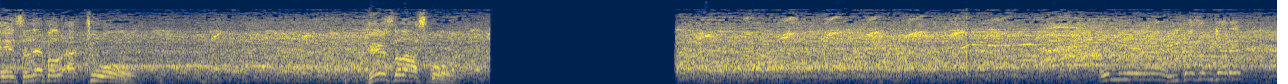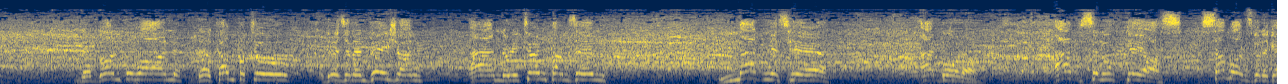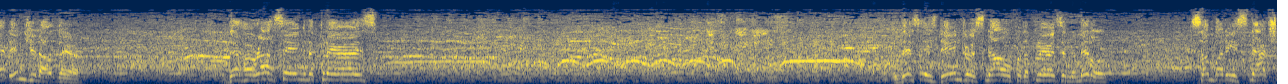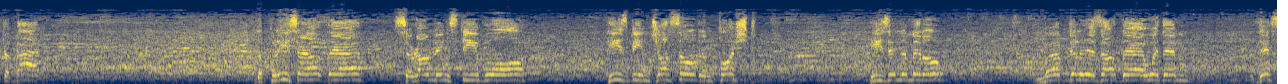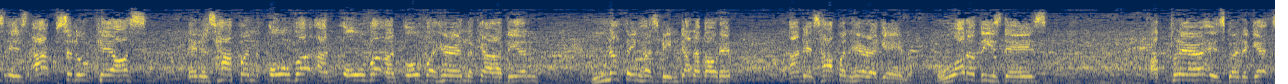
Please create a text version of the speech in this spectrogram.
is level at 2 all. Here's the last ball. In the air, he doesn't get it. They've gone for one, they'll come for two. There's an invasion, and the return comes in. Madness here at Bourda. Absolute chaos. Someone's going to get injured out there. They're harassing the players. This is dangerous now for the players in the middle. Somebody snatched a bat. The police are out there surrounding Steve Waugh. He's been jostled and pushed. He's in the middle. Merv Dillon is out there with him. This is absolute chaos. It has happened over and over and over here in the Caribbean. Nothing has been done about it, and it's happened here again. One of these days, a player is going to get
